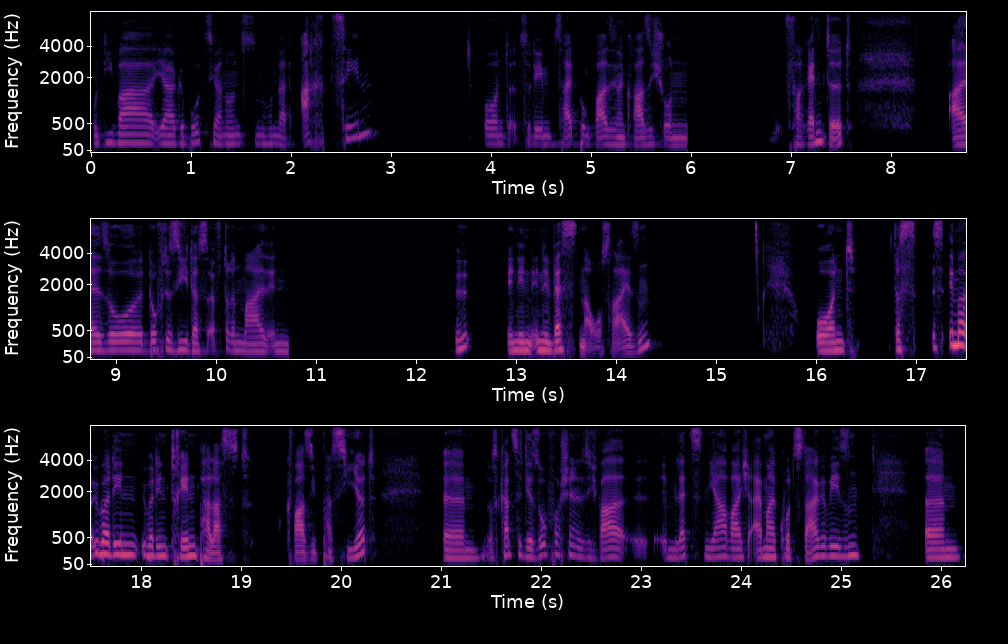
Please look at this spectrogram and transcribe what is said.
und die war ja Geburtsjahr 1918. Und zu dem Zeitpunkt war sie dann quasi schon verrentet. Also durfte sie des Öfteren mal in, in, den, in den Westen ausreisen. Und das ist immer über den, über den Tränenpalast quasi passiert. Ähm, das kannst du dir so vorstellen. Also ich war äh, im letzten Jahr war ich einmal kurz da gewesen. Ähm,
